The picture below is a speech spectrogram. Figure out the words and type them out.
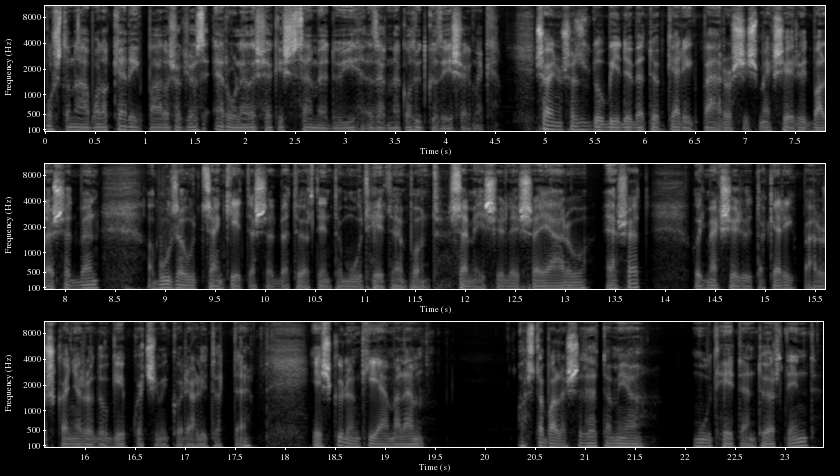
mostanában a kerékpárosok és az erolelesek is szemedői ezeknek az ütközéseknek. Sajnos az utóbbi időben több kerékpáros is megsérült balesetben. A Búza utcán két esetben történt a múlt héten pont személysérülésre járó eset, hogy megsérült a kerékpáros kanyarodó gépkocsi, mikor elütötte. És külön kiemelem azt a balesetet, ami a múlt héten történt,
